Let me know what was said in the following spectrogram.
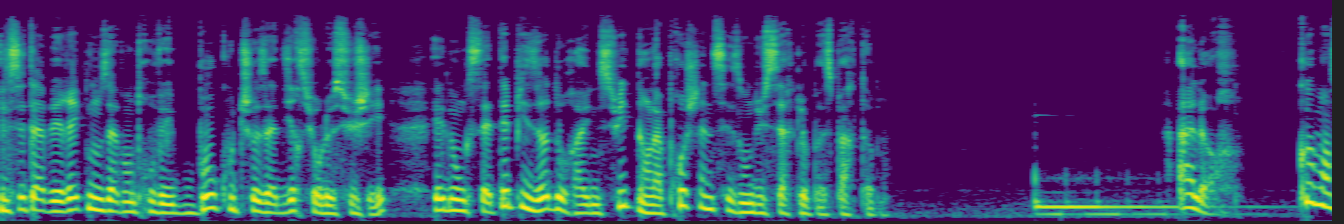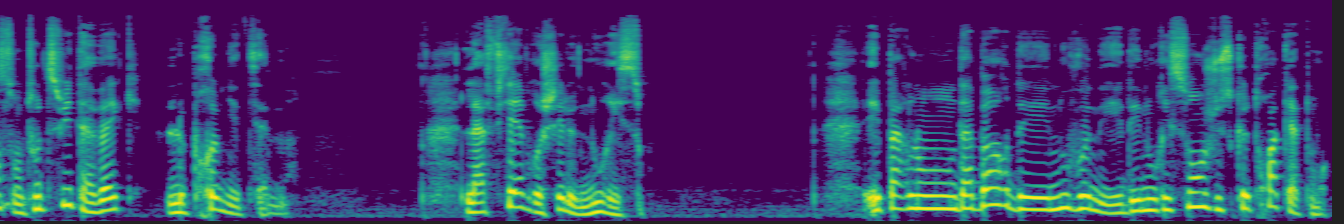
Il s'est avéré que nous avons trouvé beaucoup de choses à dire sur le sujet, et donc cet épisode aura une suite dans la prochaine saison du Cercle Postpartum. Alors, commençons tout de suite avec le premier thème. La fièvre chez le nourrisson. Et parlons d'abord des nouveau-nés et des nourrissons jusque 3-4 mois.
